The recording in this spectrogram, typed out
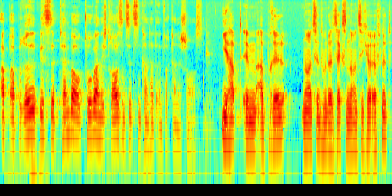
ab April bis September, Oktober nicht draußen sitzen kann, hat einfach keine Chance. Ihr habt im April 1996 eröffnet.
